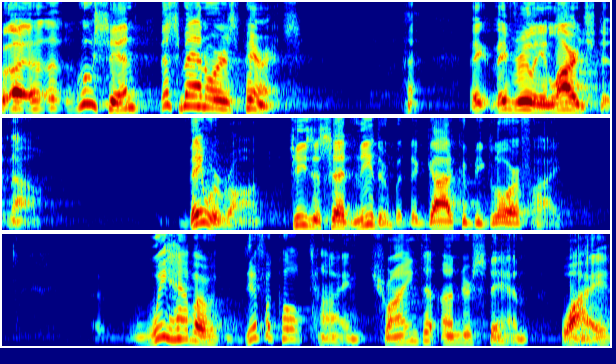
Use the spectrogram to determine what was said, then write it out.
uh, uh, Who sinned, this man or his parents? they, they've really enlarged it now. They were wrong. Jesus said neither, but that God could be glorified. We have a difficult time trying to understand why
